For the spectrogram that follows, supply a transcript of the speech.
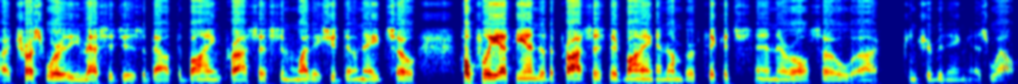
uh, trustworthy messages about the buying process and why they should donate. So hopefully at the end of the process they're buying a number of tickets and they're also uh, contributing as well.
